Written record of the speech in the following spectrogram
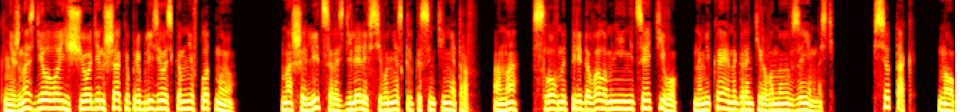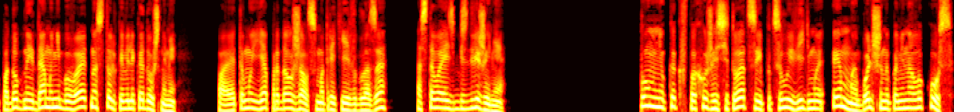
Княжна сделала еще один шаг и приблизилась ко мне вплотную. Наши лица разделяли всего несколько сантиметров. Она словно передавала мне инициативу, намекая на гарантированную взаимность. Все так, но подобные дамы не бывают настолько великодушными, поэтому я продолжал смотреть ей в глаза, оставаясь без движения. Помню, как в похожей ситуации поцелуй ведьмы Эммы больше напоминал укус,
